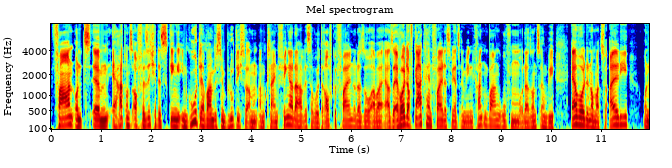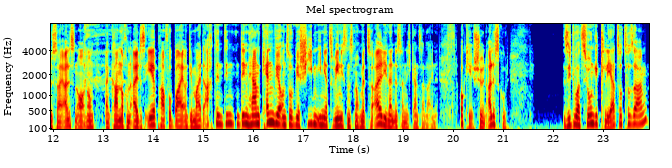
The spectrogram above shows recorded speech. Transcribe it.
hochgefahren und ähm, er hat uns auch versichert, es ginge ihm gut. Er war ein bisschen blutig so am, am kleinen Finger, da ist er wohl draufgefallen oder so, aber er- also er wollte auf gar keinen Fall, dass wir jetzt irgendwie einen Krankenwagen rufen oder sonst irgendwie. Er wollte nochmal zu Aldi und es sei alles in Ordnung. Dann kam noch ein altes Ehepaar vorbei und die meinte, ach, den, den, den Herrn kennen wir und so, wir schieben ihn jetzt wenigstens noch mit zu Aldi, dann ist er nicht ganz alleine. Okay, schön, alles gut. Situation geklärt sozusagen.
